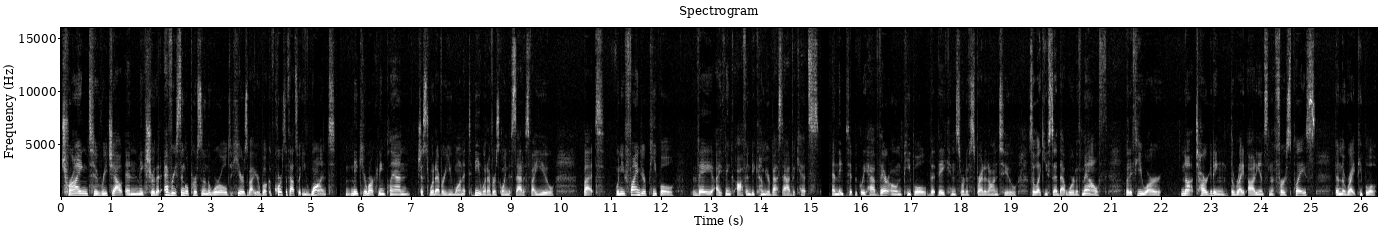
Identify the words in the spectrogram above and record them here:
trying to reach out and make sure that every single person in the world hears about your book. Of course, if that's what you want, make your marketing plan just whatever you want it to be, whatever's going to satisfy you. But when you find your people, they, I think, often become your best advocates. And they typically have their own people that they can sort of spread it on to. So, like you said, that word of mouth. But if you are not targeting the right audience in the first place, then the right people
